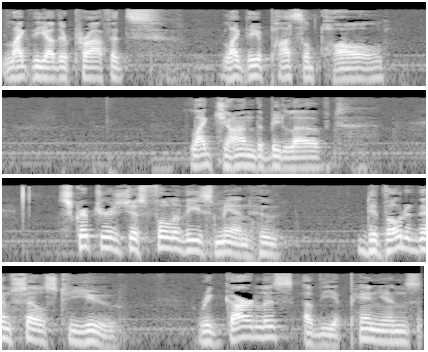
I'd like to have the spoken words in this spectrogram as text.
like the other prophets, like the Apostle Paul, like John the Beloved. Scripture is just full of these men who devoted themselves to you, regardless of the opinions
